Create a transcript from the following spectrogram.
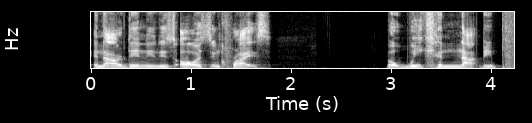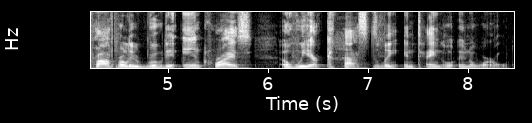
and our identity is always in Christ. But we cannot be properly rooted in Christ if we are constantly entangled in the world.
